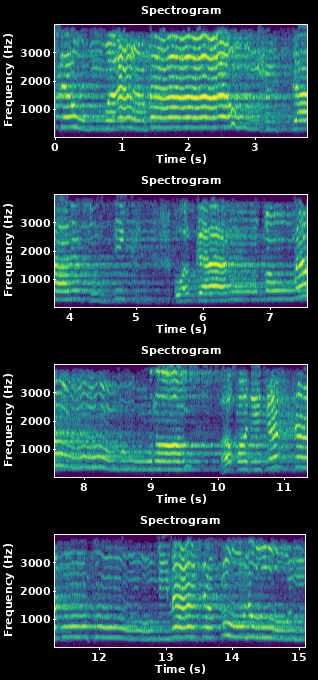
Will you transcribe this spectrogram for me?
متعتهم وآباءهم حتى نسوا الذكر وكانوا قوما بورا فقد كذبوكم بما تقولون.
